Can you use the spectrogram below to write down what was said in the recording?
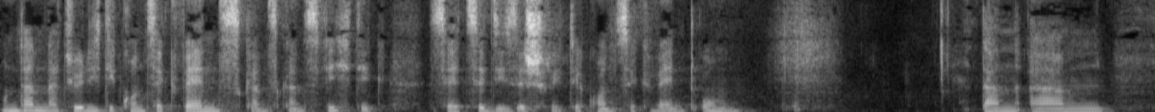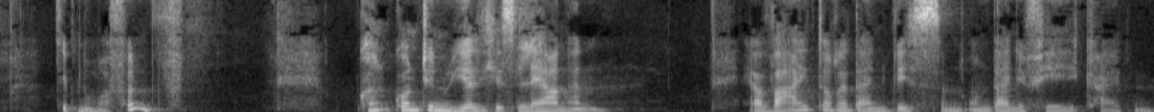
Und dann natürlich die Konsequenz, ganz, ganz wichtig. Setze diese Schritte konsequent um. Dann ähm, Tipp Nummer 5 kontinuierliches Lernen. Erweitere dein Wissen und deine Fähigkeiten,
